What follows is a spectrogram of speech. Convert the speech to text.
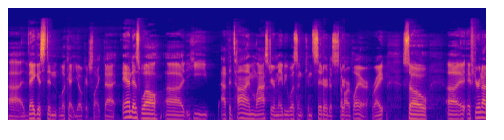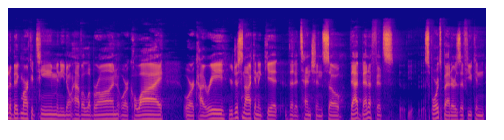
uh, Vegas didn't look at Jokic like that. And as well, uh, he at the time last year maybe wasn't considered a star player, right? So uh, if you're not a big market team and you don't have a LeBron or a Kawhi or Kyrie, you're just not going to get that attention. So that benefits sports bettors if you can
